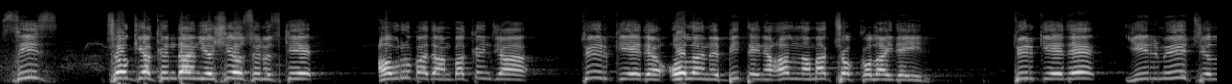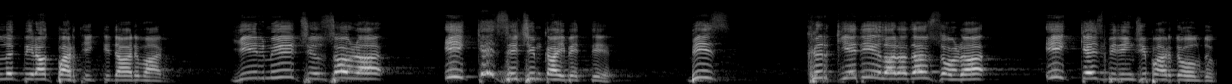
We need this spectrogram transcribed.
Siz çok yakından yaşıyorsunuz ki Avrupa'dan bakınca Türkiye'de olanı biteni anlamak çok kolay değil. Türkiye'de 23 yıllık bir AK Parti iktidarı var. 23 yıl sonra ilk kez seçim kaybetti. Biz 47 yıl aradan sonra ilk kez birinci parti olduk.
